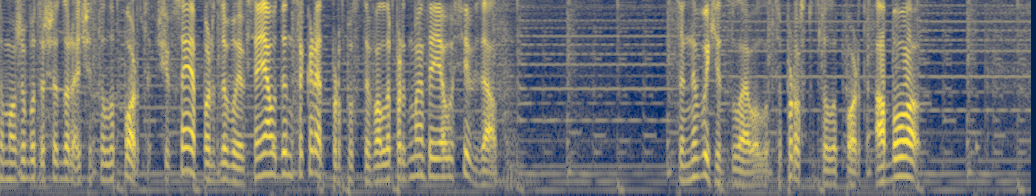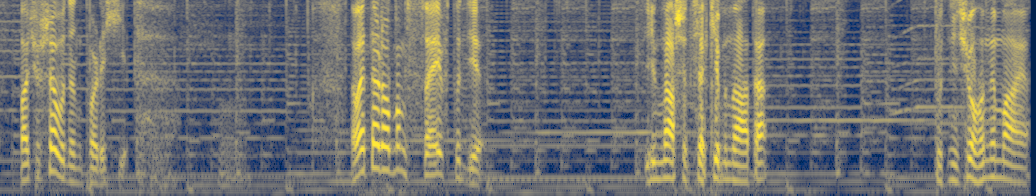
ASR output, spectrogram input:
Це може бути ще, до речі, телепорт. Чи все я передивився? Я один секрет пропустив, але предмети я усі взяв. Це не вихід з левелу, це просто телепорт. Або. Бачу ще один перехід. Давайте робимо сейв тоді. І наша ця кімната. Тут нічого немає.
